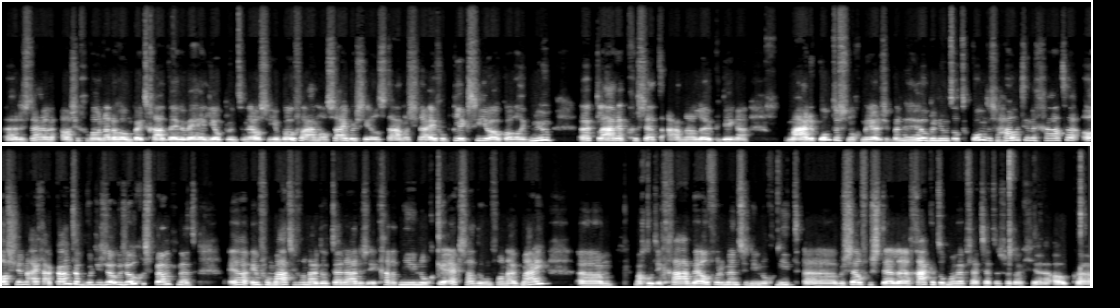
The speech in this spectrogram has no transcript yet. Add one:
dus daar, als je gewoon naar de homepage gaat, www.helio.nl, zie je bovenaan al cybersales staan. Als je daar even op klikt, zie je ook al wat ik nu klaar heb gezet aan leuke dingen. Maar er komt dus nog meer. Dus ik ben heel benieuwd wat er komt. Dus hou het in de gaten. Als je een eigen account hebt, word je sowieso gespamd met informatie vanuit doTERRA. Dus ik ga dat niet nog een keer extra doen vanuit mij. Ehm, maar goed, ik ga wel voor de mensen die nog niet uh, zelf bestellen, ga ik het op mijn website zetten, zodat je ook uh,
